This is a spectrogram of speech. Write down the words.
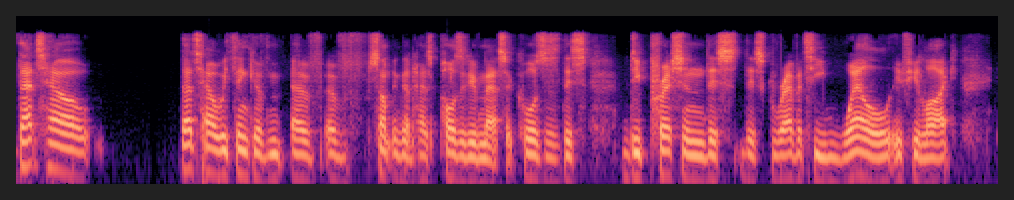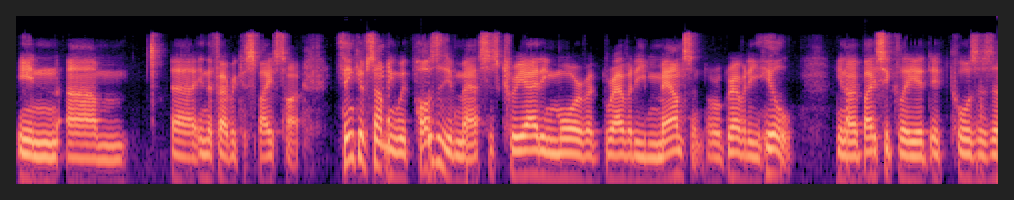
that's how that's how we think of, of, of something that has positive mass. It causes this depression, this this gravity well, if you like, in um, uh, in the fabric of space-time. Think of something with positive mass as creating more of a gravity mountain or a gravity hill. You know, basically it, it causes a,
